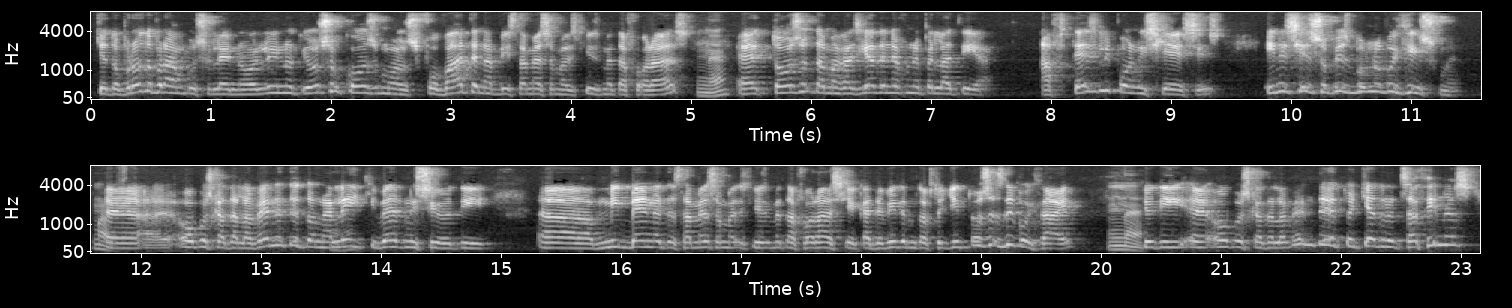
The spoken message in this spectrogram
και το πρώτο πράγμα που σου λένε όλοι είναι ότι όσο ο κόσμος φοβάται να μπει στα μέσα μαζικής μεταφοράς, ναι. ε, τόσο τα μαγαζιά δεν έχουν πελατεία. Αυτές λοιπόν οι σχέσεις είναι σχέσεις στις οποίες μπορούμε να βοηθήσουμε. Ε, όπως καταλαβαίνετε, το να λέει η κυβέρνηση ότι μην μπαίνετε στα μέσα μαζικής μεταφοράς και κατεβείτε με το αυτοκίνητό σας δεν βοηθάει. Ναι. Διότι ε, όπως καταλαβαίνετε το κέντρο της Αθήνας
